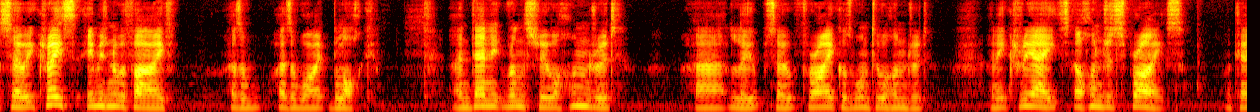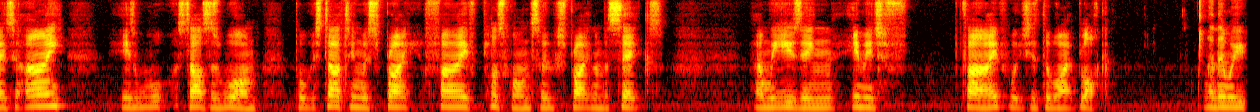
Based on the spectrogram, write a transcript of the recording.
So it creates image number five as a as a white block, and then it runs through a hundred uh, loop. So for i equals one to a hundred, and it creates a hundred sprites. Okay, so i is starts as one, but we're starting with sprite five plus one, so sprite number six. And we're using image 5 which is the white block. And then we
